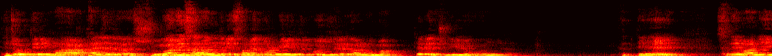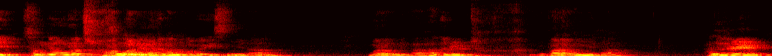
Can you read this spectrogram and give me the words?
대적들이 막 달려들어 수많은 사람들이 손에 돌멩이 들고 이를 갈고 막 때려 죽이려고 합니다. 그때 스테반이 성령으로 충만해가지고 하는 고백이 있습니다. 뭐라고 합니까? 하늘을 쫙 바라봅니다. 하늘을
